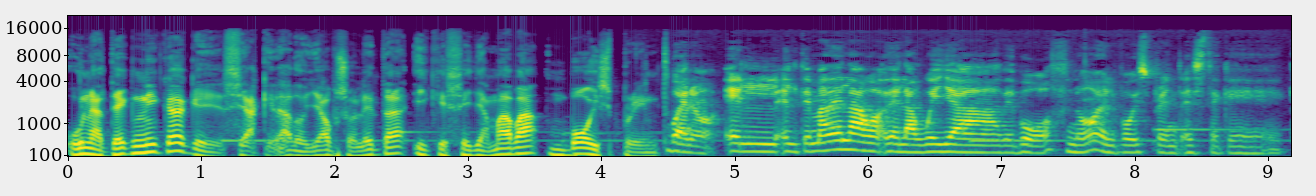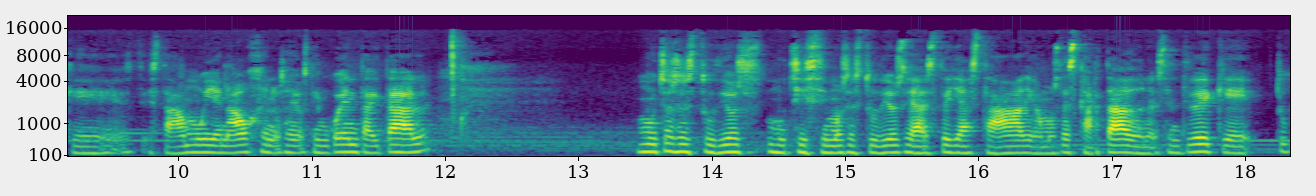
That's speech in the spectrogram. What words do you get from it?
Una técnica que se ha quedado ya obsoleta y que se llamaba voice print. Bueno, el, el tema de la, de la huella de voz, ¿no? El voice print este que, que estaba muy en auge en los años 50 y tal. Muchos estudios, muchísimos estudios, ya esto ya está, digamos, descartado, en el sentido de que tú,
